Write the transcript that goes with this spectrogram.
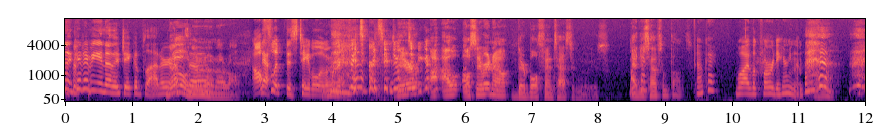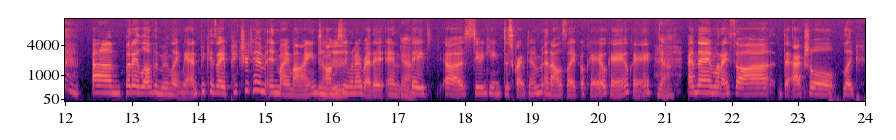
it going to be another Jacob's Ladder No, episode? no, no, no, not at all. I'll No. flip this table over if it turns into a They're, Jacob. I, I'll, I'll say right now, they're both fantastic movies. I just have some thoughts. Okay. Well, I look forward to hearing them. Um, but I love the Moonlight Man because I pictured him in my mind, obviously, when I read it, and Mm-hmm. Yeah. they uh, Stephen King described him, and I was like, okay, okay, okay. Yeah. And then when I saw the actual like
